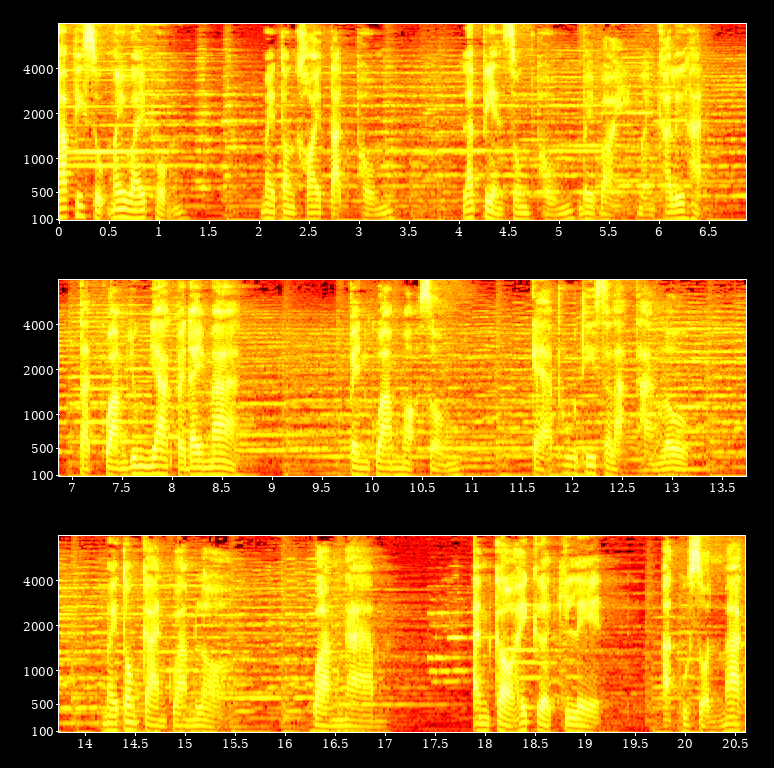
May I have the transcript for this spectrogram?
ระภิกษุไม่ไว้ผม ไม่ต้องคอยตัดผม และเปลี่ยนทรงผมบ่อยๆ เหมือนคฤหัสถ์ตัดความยุ่งยากไปได้มาก เป็นความเหมาะสม แก่ผู้ที่สละทางโลก ไม่ต้องการความหล่อ ความงาม อันก่อให้เกิดกิเลสอกุศลมาก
